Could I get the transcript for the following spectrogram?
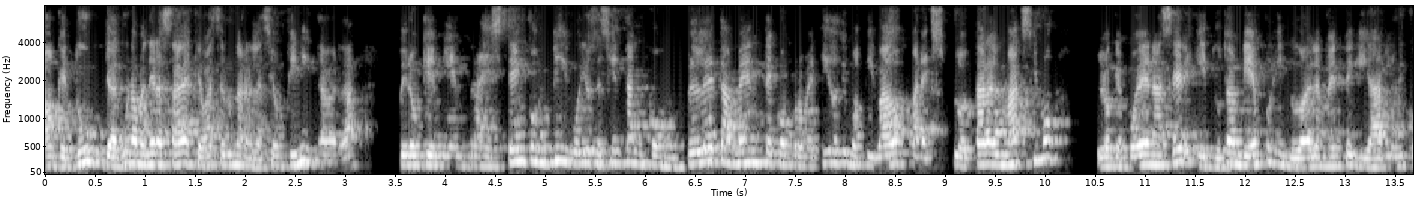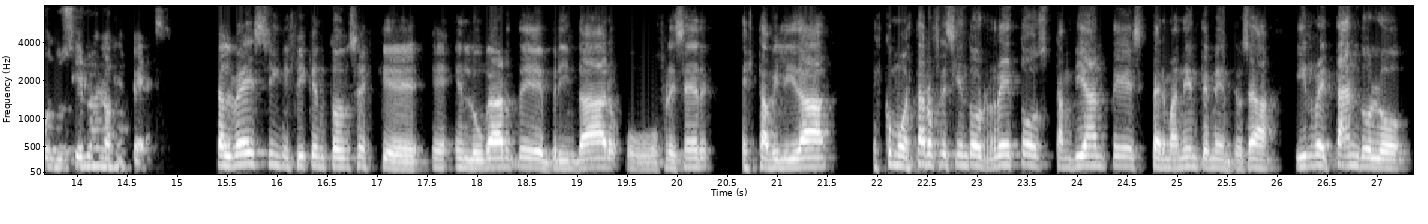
aunque tú de alguna manera sabes que va a ser una relación finita, ¿verdad? Pero que mientras estén contigo, ellos se sientan completamente comprometidos y motivados para explotar al máximo lo que pueden hacer y tú también, pues indudablemente guiarlos y conducirlos en lo que esperas. Tal vez significa entonces que eh, en lugar de brindar o ofrecer estabilidad, es como estar ofreciendo retos cambiantes permanentemente, o sea, ir retándolo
